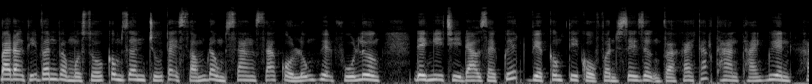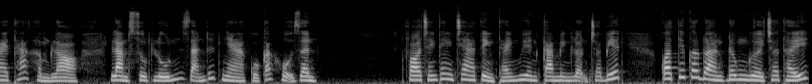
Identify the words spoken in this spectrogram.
Bà Đặng Thị Vân và một số công dân trú tại xóm Đồng Sang, xã Cổ Lũng, huyện Phú Lương đề nghị chỉ đạo giải quyết việc công ty cổ phần xây dựng và khai thác than Thái Nguyên khai thác hầm lò, làm sụt lún giãn nứt nhà của các hộ dân. Phó Tránh Thanh tra tỉnh Thái Nguyên Ca Minh Luận cho biết, qua tiếp các đoàn đông người cho thấy,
